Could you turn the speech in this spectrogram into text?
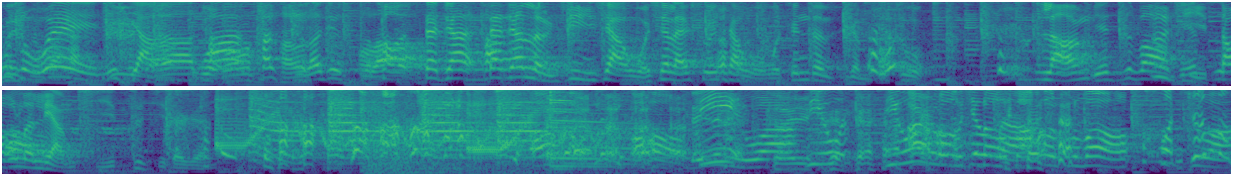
无所谓，你想啊，他他死了就死了。好，大家大家冷静一下，我先来说一下我，我真的忍不住。狼自己刀了两皮自己的人。哦，第一，礼物礼物为什么不救呢？自爆。哇，这么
